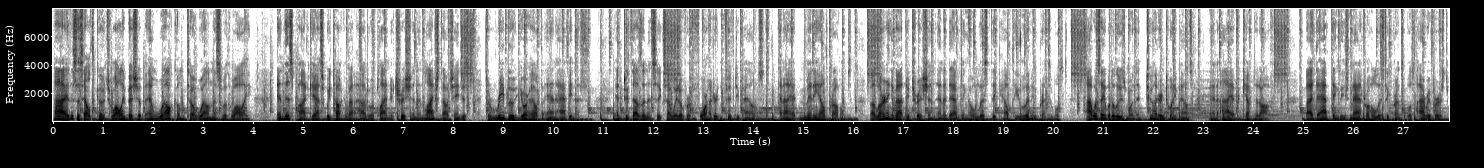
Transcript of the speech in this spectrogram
Hi, this is health coach Wally Bishop, and welcome to Wellness with Wally. In this podcast, we talk about how to apply nutrition and lifestyle changes to reboot your health and happiness. In 2006, I weighed over 450 pounds, and I had many health problems. By learning about nutrition and adapting holistic, healthy living principles, I was able to lose more than 220 pounds, and I have kept it off. By adapting these natural holistic principles, I reversed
